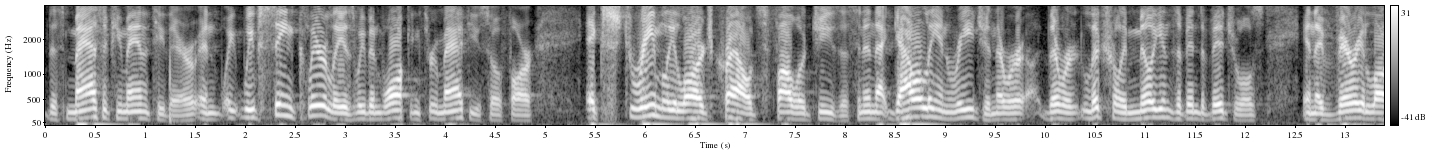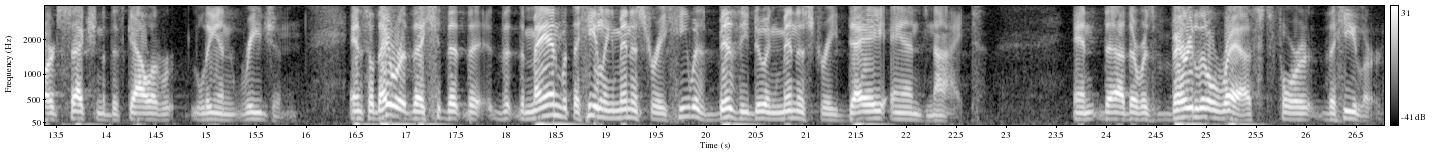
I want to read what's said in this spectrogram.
this mass of humanity there, and we, we've seen clearly as we've been walking through Matthew so far, extremely large crowds followed Jesus. And in that Galilean region, there were, there were literally millions of individuals in a very large section of this Galilean region. And so they were the, the, the, the man with the healing ministry, he was busy doing ministry day and night. And uh, there was very little rest for the healer.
